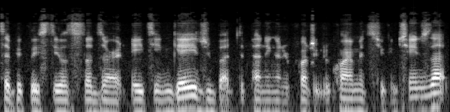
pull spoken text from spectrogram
Typically steel studs are at 18 gauge, but depending on your project requirements, you can change that.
